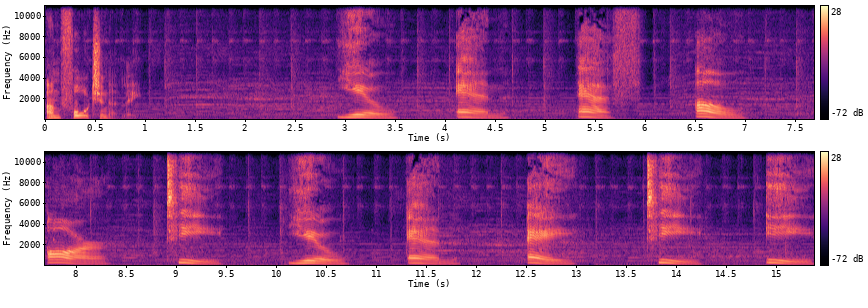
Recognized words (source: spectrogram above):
Unfortunately U N F O R T U N A T E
